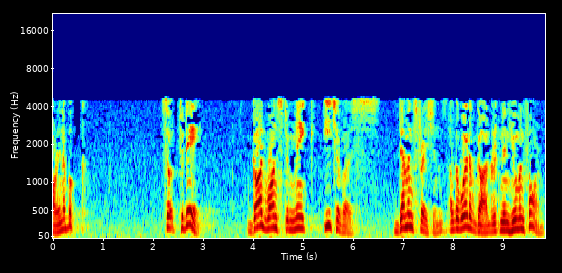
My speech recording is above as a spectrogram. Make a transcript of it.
or in a book. So today, God wants to make each of us demonstrations of the Word of God written in human form.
